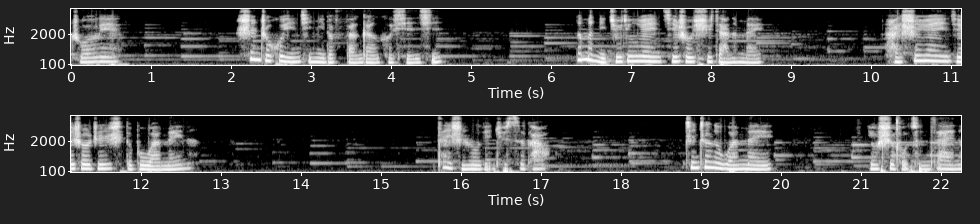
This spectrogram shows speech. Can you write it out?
拙劣，甚至会引起你的反感和嫌隙。那么，你究竟愿意接受虚假的美，还是愿意接受真实的不完美呢？再深入点去思考，真正的完美又是否存在呢？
